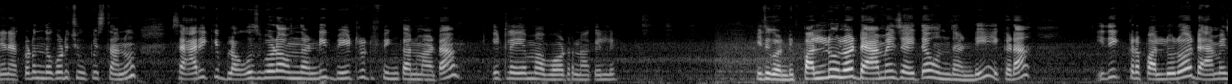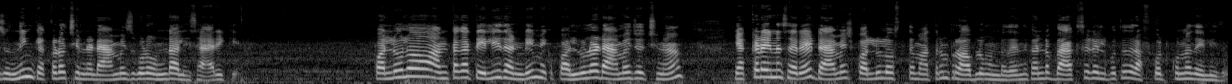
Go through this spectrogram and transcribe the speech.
నేను ఎక్కడుందో కూడా చూపిస్తాను. శారీకి బ్లౌజ్ కూడా ఉందండి. బీట్రూట్ పింక్ అనమాట ఇట్లా ఏమో బార్డర్ నాకు వెళ్ళి. ఇదిగోండి పళ్ళులో డ్యామేజ్ అయితే ఉందండి ఇక్కడ. ఇది ఇక్కడ పళ్ళులో డ్యామేజ్ ఉంది. ఇంకెక్కడో చిన్న డ్యామేజ్ కూడా ఉండాలి శారీకి. పళ్ళులో అంతగా తెలియదండి మీకు పళ్ళులో డ్యామేజ్ వచ్చినా ఎక్కడైనా సరే డ్యామేజ్ పళ్ళులో వస్తే మాత్రం ప్రాబ్లం ఉండదు. ఎందుకంటే బ్యాక్ సైడ్ వెళ్ళిపోతే రఫ్ కొట్టుకున్నా తెలీదు.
